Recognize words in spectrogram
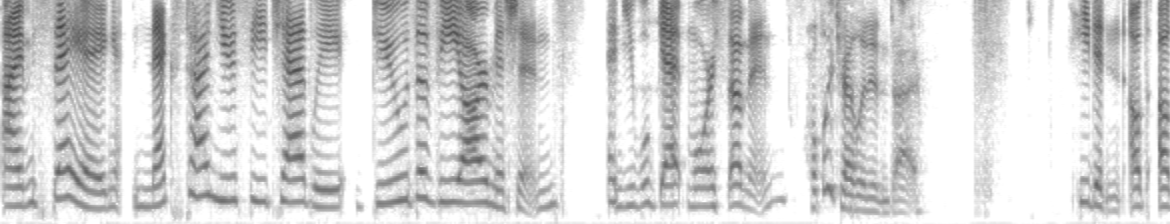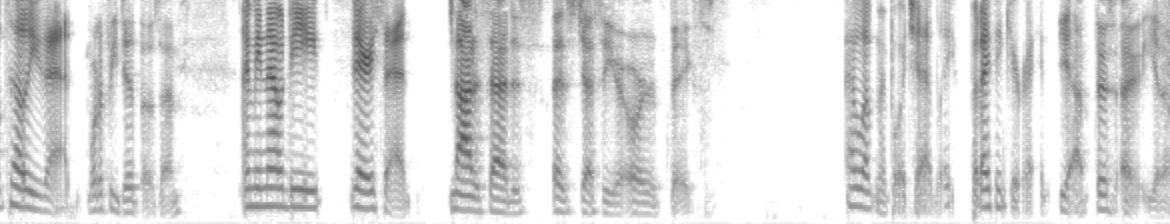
I'm saying next time you see Chadley, do the VR missions and you will get more summons. Hopefully, Chadley didn't die. He didn't. I'll I'll tell you that. What if he did those then? I mean, that would be very sad. Not as sad as as Jesse or, or Biggs. I love my boy Chadley, but I think you're right. Yeah, there's uh, you know,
